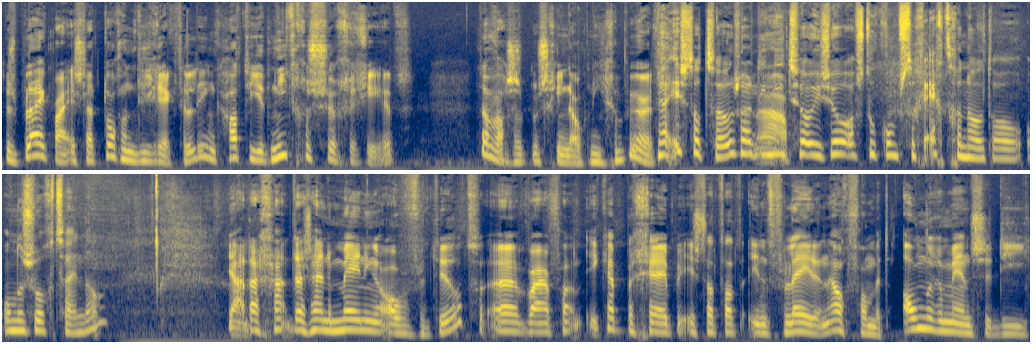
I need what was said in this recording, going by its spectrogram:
Dus blijkbaar is daar toch een directe link. Had hij het niet gesuggereerd, dan was het misschien ook niet gebeurd. Ja, is dat zo? Zou die Nou. niet sowieso als toekomstige echtgenoot al onderzocht zijn dan? Ja, daar, daar zijn de meningen over verdeeld. Eh, waarvan ik heb begrepen is dat dat in het verleden... in elk geval met andere mensen die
